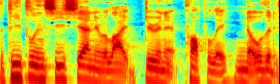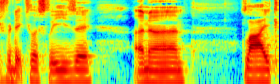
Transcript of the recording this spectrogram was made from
the people in CCN who are like doing it properly know that it's ridiculously easy. And um, like,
